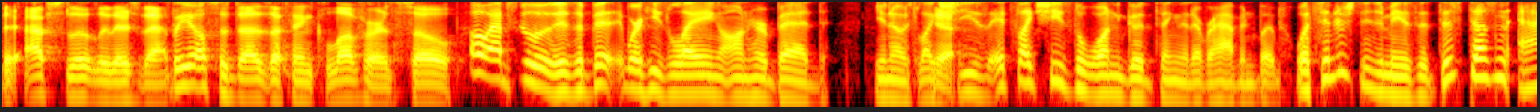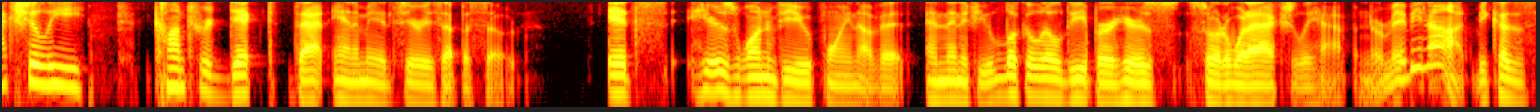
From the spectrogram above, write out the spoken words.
there, absolutely there's that. But he also does, I think, love her. And so, Oh, absolutely. There's a bit where he's laying on her bed You know, it's like Yeah. she's it's like she's the one good thing that ever happened. But what's interesting to me is that this doesn't actually contradict that animated series episode. It's here's one viewpoint of it, and then if you look a little deeper, here's sort of what actually happened, or maybe not, because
